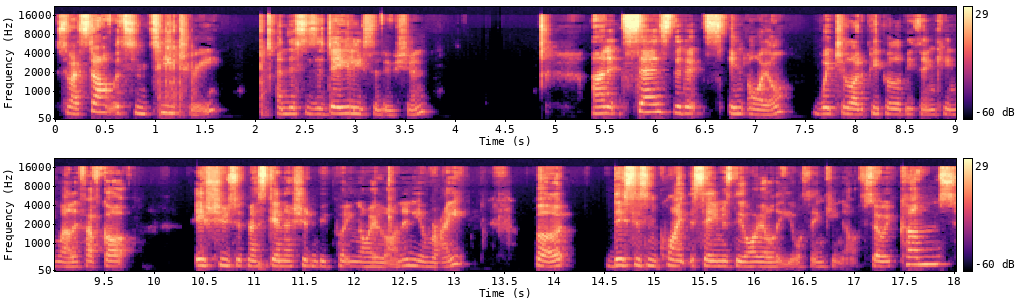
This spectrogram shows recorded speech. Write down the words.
So I start with some tea tree, and this is a daily solution. And it says that it's in oil, which a lot of people will be thinking, well, if I've got issues with my skin, I shouldn't be putting oil on. And you're right. But this isn't quite the same as the oil that you're thinking of. So it comes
